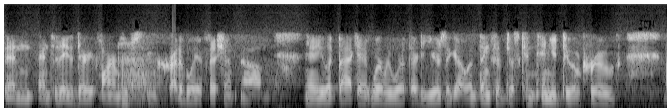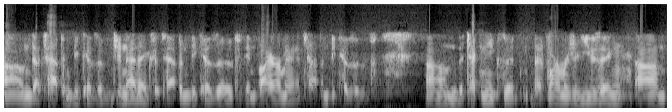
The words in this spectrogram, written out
and and today's dairy farms are just incredibly efficient. Um, you know, you look back at where we were 30 years ago, and things have just continued to improve. Um, that's happened because of genetics. It's happened because of environment. It's happened because of um, the techniques that, that farmers are using. Um,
